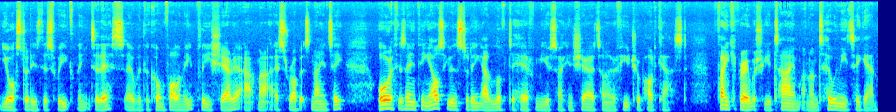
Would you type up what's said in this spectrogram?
your studies this week linked to this uh, with the Come Follow Me, please share it at Matt S Roberts ninety. Or if there's anything else you've been studying, I'd love to hear from you so I can share it on a future podcast. Thank you very much for your time, and until we meet again.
